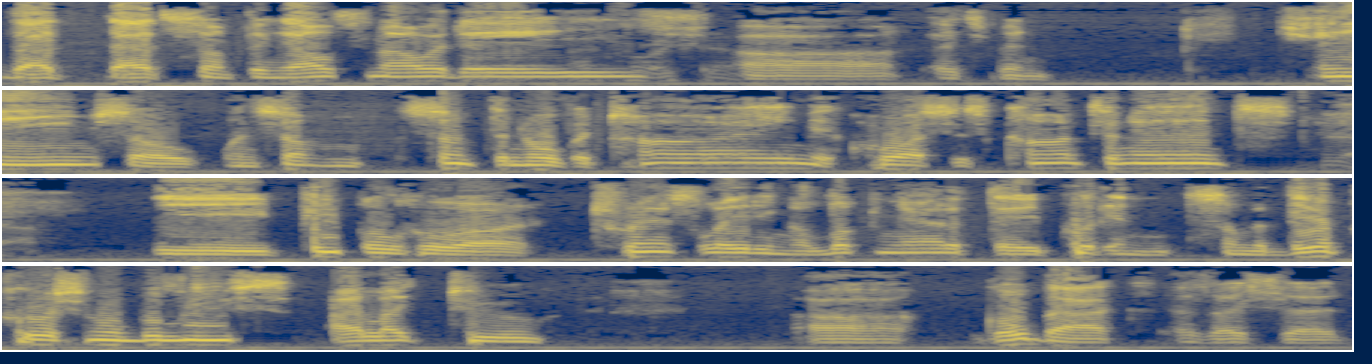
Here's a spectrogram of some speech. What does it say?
That that's something else nowadays. Uh, it's been changed. So when some something over time it crosses continents, Yeah. the people who are translating or looking at it, they put in some of their personal beliefs. I like to uh, go back, as I said,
